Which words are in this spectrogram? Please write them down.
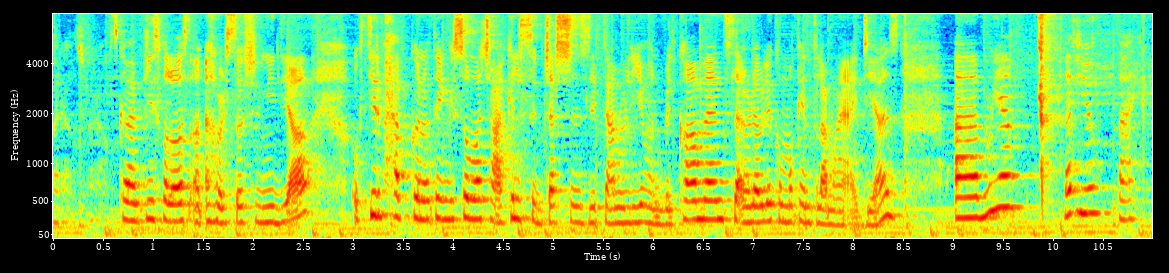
what else what else كمان بليز فولو us on our social media وكثير بحبكم و thank you so much على كل السجشنز اللي بتعملوا لي اياهم بالكومنتس لانه لولاكم ما كان طلع معي ideas um, yeah love you bye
